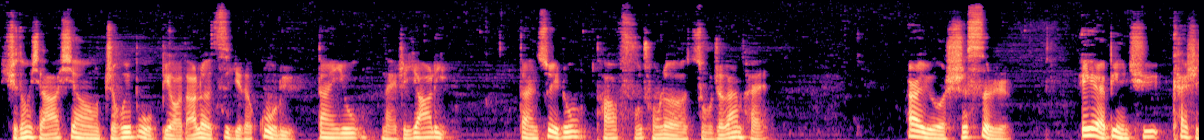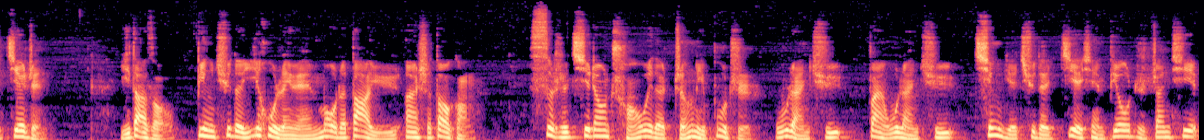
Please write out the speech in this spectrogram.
曲东霞向指挥部表达了自己的顾虑、担忧乃至压力，但最终他服从了组织安排。二月十四日，A 二病区开始接诊。一大早，病区的医护人员冒着大雨按时到岗。四十七张床位的整理布置、污染区、半污染区、清洁区的界限标志粘贴，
